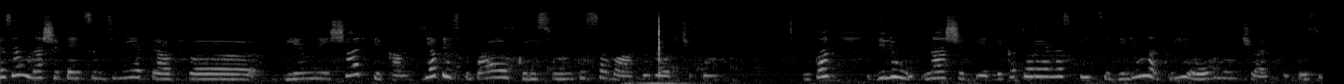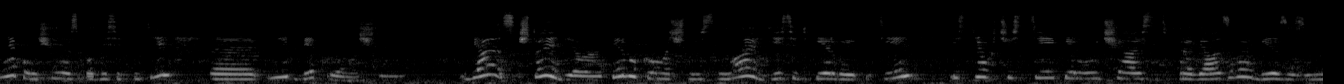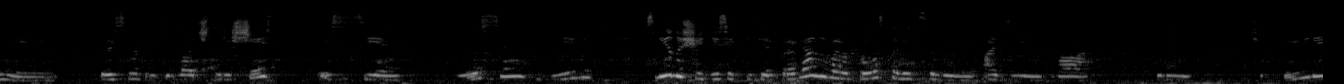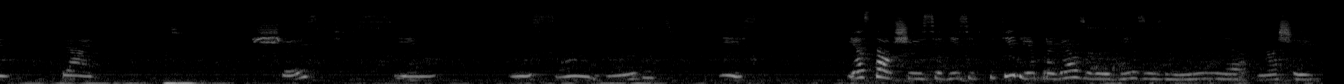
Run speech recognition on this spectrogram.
Провязав наши 5 сантиметров э, длины шарфика, я приступаю к рисунку сова, к узорчику. Итак, делю наши петли, которые на спице, делю на три ровные части. То есть у меня получилось по 10 петель э, и 2 кромочные. Я, что я делаю? Первую кромочную снимаю, 10 первые петель из трех частей, первую часть провязываю без изменения. То есть смотрите, 2, 4, 6, 7, 8, 9. Следующие 10 петель провязываю просто лицевыми. 1, 2, 3, 4, 5, 6, 7, 8, 9, 10. И оставшиеся 10 петель я провязываю без изменения нашей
